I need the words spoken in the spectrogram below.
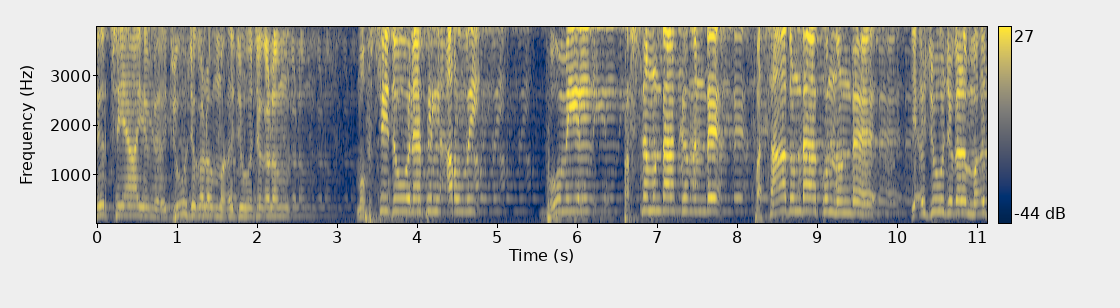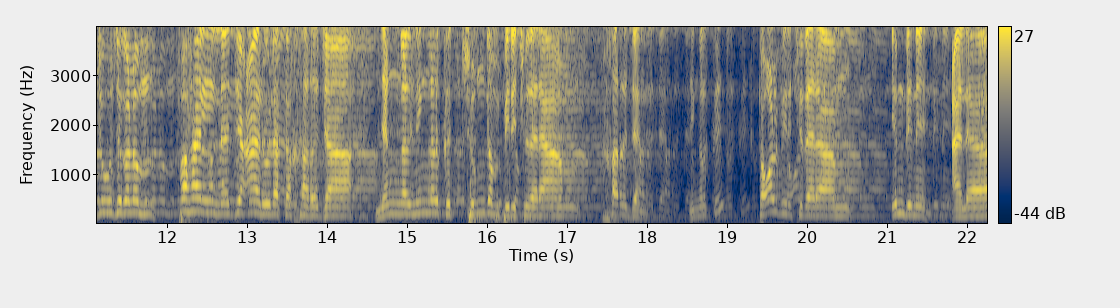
തീർച്ചയായും ഭൂമിയിൽ പ്രശ്നമുണ്ടാക്കുന്നുണ്ട് ഫസാദ് ഉണ്ടാക്കുന്നുണ്ട് ഞങ്ങൾ നിങ്ങൾക്ക് ചുങ്കം പിരിച്ചു തരാം. ഖർജൻ. നിങ്ങൾക്ക് ടോൾ പിരിച്ചു തരാം. എന്തിന്? അലാ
